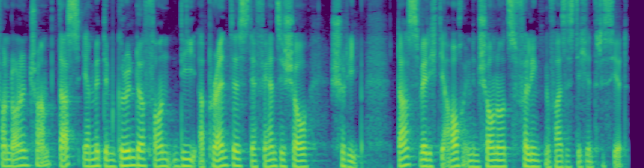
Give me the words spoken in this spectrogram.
von Donald Trump, das er mit dem Gründer von The Apprentice, der Fernsehshow, schrieb. Das werde ich dir auch in den Show Notes verlinken, falls es dich interessiert.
